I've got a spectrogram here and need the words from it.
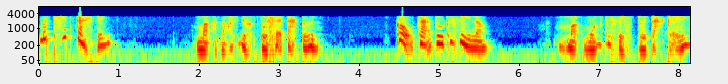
mất hết cả đấy. Mợ nói được tôi sẽ tạ ơn. Cậu tạ tôi cái gì nào? Mợ muốn cái gì tôi tạ cái ấy.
